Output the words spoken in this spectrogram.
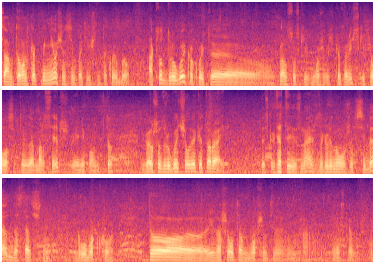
сам-то он как бы не очень симпатичный такой был. А кто-то другой какой-то э, французский, может быть, католический философ, тогда Марсель, я не помню кто, говорил, что другой человек это рай. То есть, когда ты знаешь, заглянул уже в себя достаточно глубоко, то и нашел там, в общем-то, не скажу, что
